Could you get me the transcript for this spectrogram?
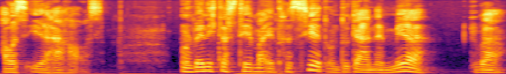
aus ihr heraus. Und wenn dich das Thema interessiert und du gerne mehr über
